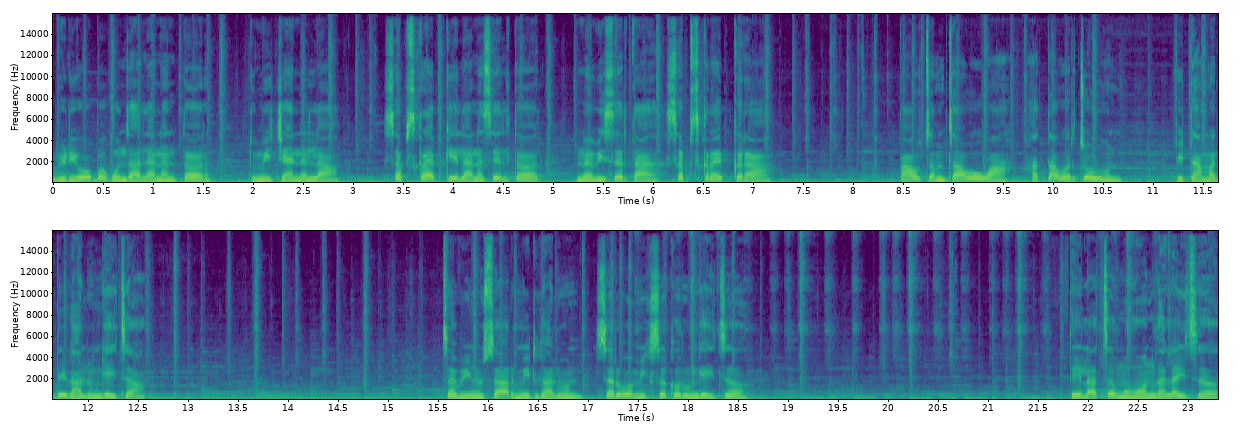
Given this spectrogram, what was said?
व्हिडिओ बघून झाल्यानंतर तुम्ही चॅनलला सबस्क्राईब केला नसेल तर न विसरता सबस्क्राईब करा. पाव चमचा ओवा हातावर चोळून पिठामध्ये घालून घ्यायचा. चवीनुसार मीठ घालून सर्व मिक्स करून घ्यायचं. तेलाचं मोहन घालायचं.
